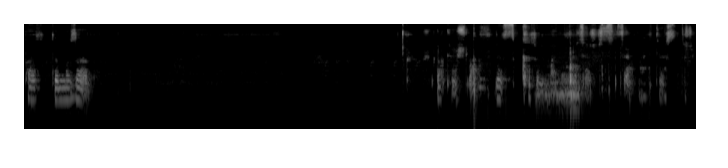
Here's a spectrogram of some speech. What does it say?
Pastamızı alalım. Arkadaşlar burası kırılmanın üzeri size göstereyim.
